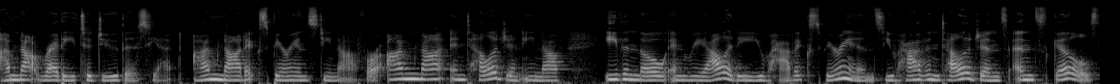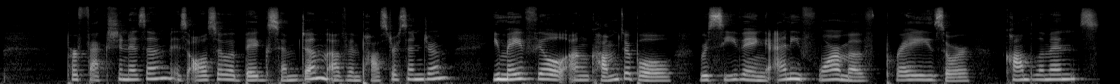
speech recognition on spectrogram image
I'm not ready to do this yet. I'm not experienced enough, or I'm not intelligent enough, even though in reality you have experience, you have intelligence and skills. Perfectionism is also a big symptom of imposter syndrome. You may feel uncomfortable receiving any form of praise or compliments,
